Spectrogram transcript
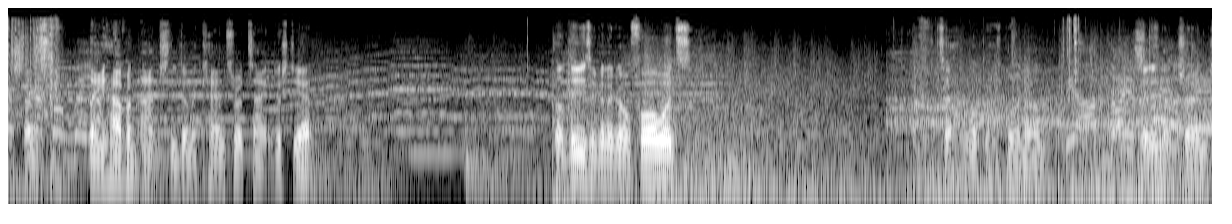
as they haven't actually done a counter attack just yet. But these are going to go forwards. Let's have a look what's going on. Get in that trench.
